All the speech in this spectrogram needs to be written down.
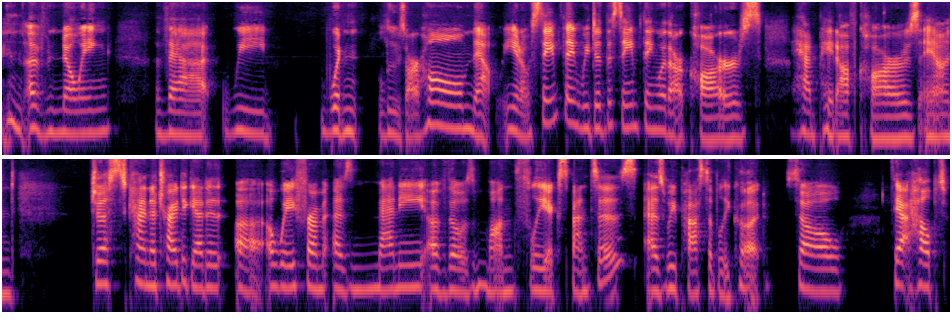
of knowing that we wouldn't lose our home. That, you know, same thing. We did the same thing with our cars, had paid off cars, and just kind of tried to get it uh, away from as many of those monthly expenses as we possibly could. So that helped.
